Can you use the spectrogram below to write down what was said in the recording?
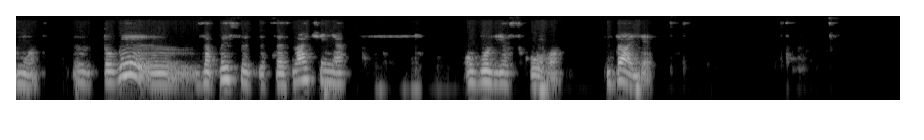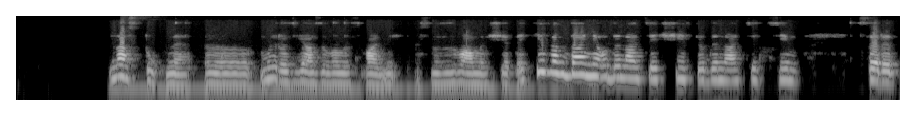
От. То ви е, записуєте це значення обов'язково. Далі. Наступне, е, ми розв'язували з вами, з вами ще такі завдання 11.6, 11.7. Серед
